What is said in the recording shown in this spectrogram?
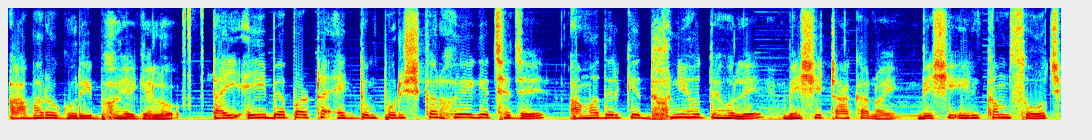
আবারও গরিব হয়ে গেল। তাই এই ব্যাপারটা একদম পরিষ্কার হয়ে গেছে যে, আমাদেরকে ধনী হতে হলে বেশি টাকা নয়, বেশি ইনকাম সোর্স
